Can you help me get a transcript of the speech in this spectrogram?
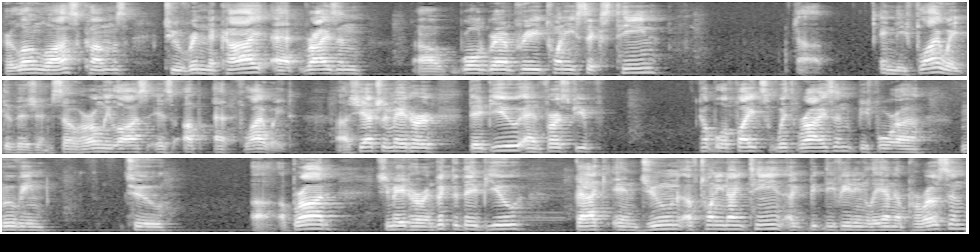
Her lone loss comes to Rin Nakai at Rizin uh, World Grand Prix 2016 uh, in the flyweight division. So her only loss is up at flyweight. Uh, she actually made her debut and first few couple of fights with Rizin before uh, moving to uh, abroad. She made her Invicta debut back in June of 2019, uh, defeating Liana Perosin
